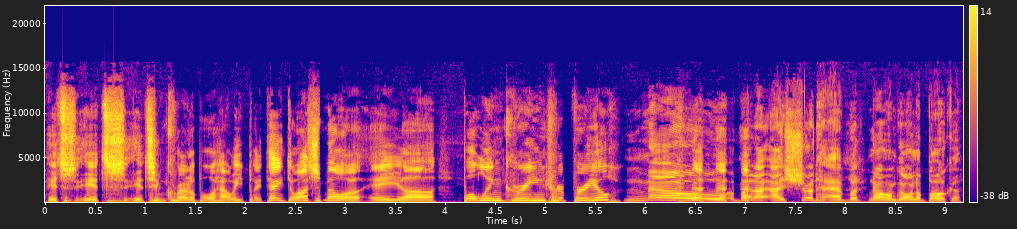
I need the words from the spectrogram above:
zero. It's it's it's incredible how he played. Hey, do I smell a, a uh, bowling green trip for you? No, but I, I should have. But no, I'm going to Boca.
